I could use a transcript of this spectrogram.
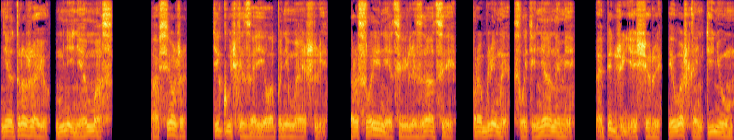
Не отражаю мнение масс. А все же текучка заела, понимаешь ли. Расслоение цивилизации, проблемы с латинянами, опять же ящеры и ваш континиум.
